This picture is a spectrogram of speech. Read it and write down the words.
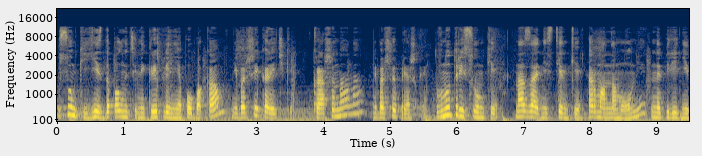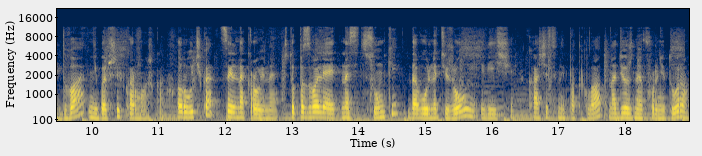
У сумки есть дополнительные крепления по бокам, небольшие колечки. Украшена она небольшой пряжкой. Внутри сумки на задней стенке карман на молнии, на передней два небольших кармашка. Ручка цельнокроенная, что позволяет носить в сумке довольно тяжелые вещи. Качественный подклад, надежная фурнитура,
